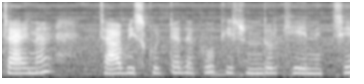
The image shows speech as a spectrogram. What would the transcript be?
চায় না। চা বিস্কুটটা দেখো, কি সুন্দর খেয়ে নিচ্ছে।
